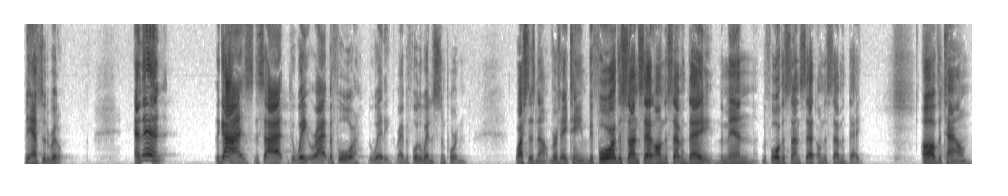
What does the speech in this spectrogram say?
the answer to the riddle. And then the guys decide to wait right before the wedding, right before the wedding. This is important. Watch this now, verse 18. Before the sun set on the seventh day, the men, before the sun set on the seventh day, of the town,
